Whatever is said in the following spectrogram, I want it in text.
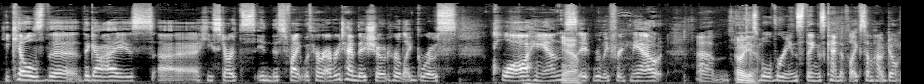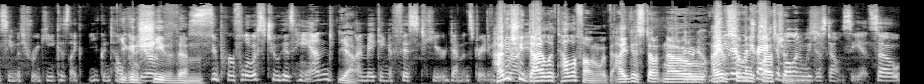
He kills the the guys. Uh, he starts in this fight with her. Every time they showed her like gross claw hands, Yeah. it really freaked me out. Um, Oh, because yeah. Wolverine's things kind of like somehow don't seem as freaky because like you can tell You can sheathe them. superfluous to his hand. Yeah. I'm making a fist here demonstrating. How does she dial a telephone with? I just don't know. I don't know. I have so many questions. and we just don't see it. So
